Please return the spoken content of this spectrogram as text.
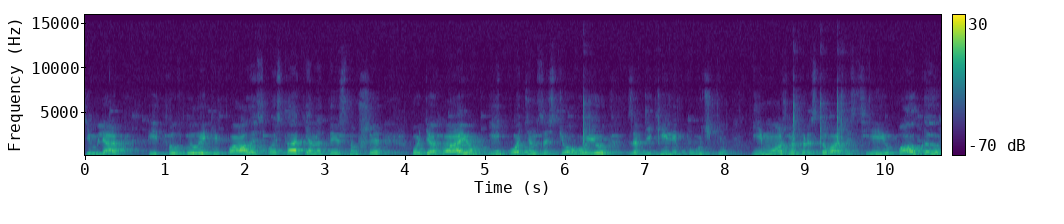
тімляк під великий палець, ось так я натиснувши, одягаю і потім застягую завдяки ліпучці. І можна користуватися цією палкою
